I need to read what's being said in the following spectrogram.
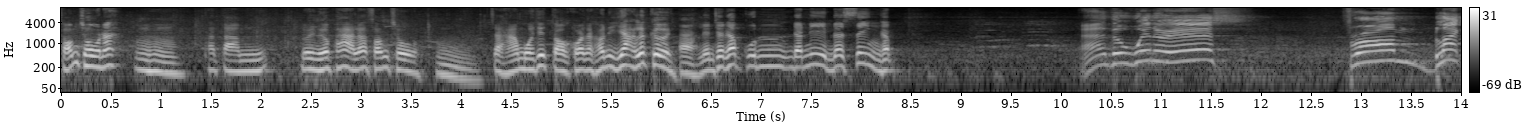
ซ้อมโชว์นะอถ้าตามโดยเนื้อผ้าแล้วซ้อมโชว์จะหามวยที่ต่อกรจากเขานี่ยากเหลือเกินเรียนเชิญครับคุณแดนนี่เดซซิ่งครับ And the winner is from black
